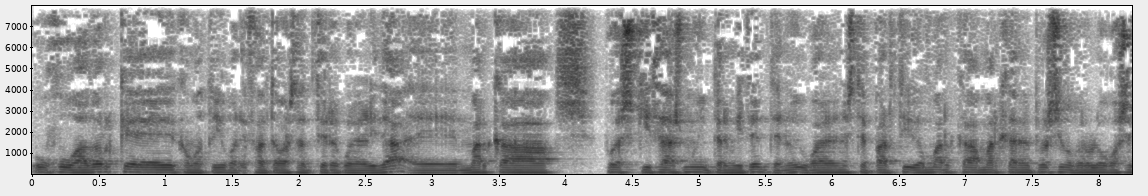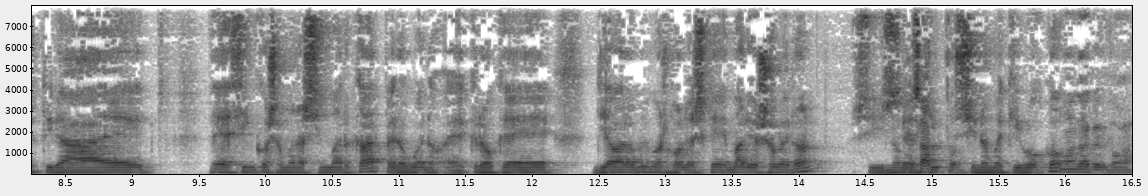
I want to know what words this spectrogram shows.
un jugador que, como te digo, le falta bastante irregularidad, eh, marca, pues quizás muy intermitente, ¿no? Igual en este partido marca, marca en el próximo, pero luego se tira eh, de cinco semanas sin marcar, pero bueno, eh, creo que lleva los mismos goles que Mario Soberón, si no, Sí, me, equi- exacto. si no me equivoco. No.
